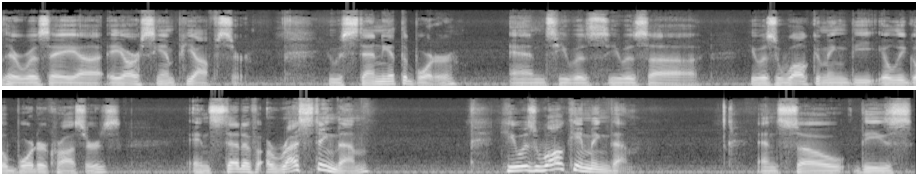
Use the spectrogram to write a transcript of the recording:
there was a uh, ARCMP officer who was standing at the border, and he was he was uh, he was welcoming the illegal border crossers. Instead of arresting them, he was welcoming them. And so these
